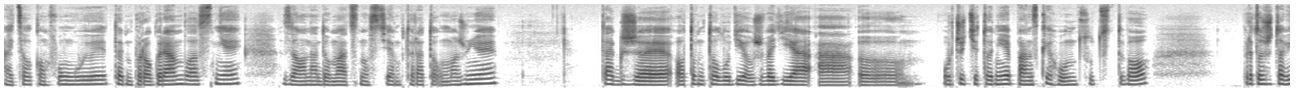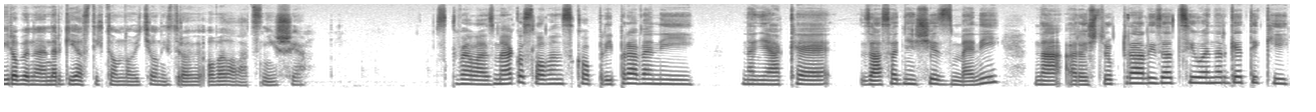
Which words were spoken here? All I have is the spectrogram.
aj celkom funguje ten program vlastne Zelená domácnostiam, ktorá to umožňuje. Takže o tomto ľudia už vedia a uh, určite to nie je pánske huncúctvo, pretože tá vyrobená energia z týchto obnoviteľných zdrojov je oveľa lacnejšia. Skvelé. Sme ako Slovensko pripravení na nejaké zásadnejšie zmeny na reštrukturalizáciu energetiky?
